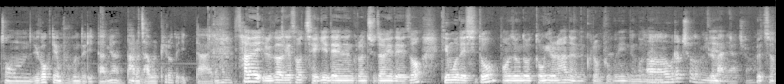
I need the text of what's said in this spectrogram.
좀 왜곡된 부분들이 있다면 바로 잡을 필요도 있다 이런 생각. 사회 일각에서 제기되는 그런 주장에 대해서 디모데 씨도 어느 정도 동의를 하는 그런 부분이 있는 거네요. 아 그렇죠 동의를 예. 많이 하죠. 그렇죠.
